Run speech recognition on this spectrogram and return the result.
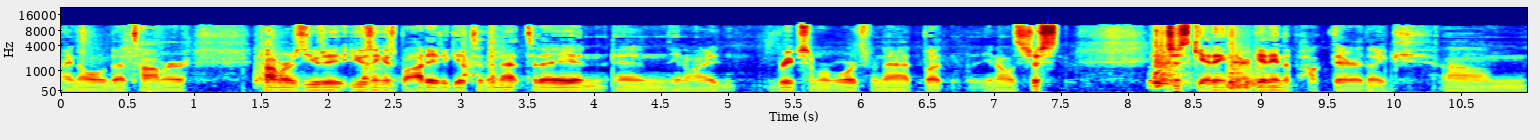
I know that Tomer, Tomer was using his body to get to the net today, and and you know, I reap some rewards from that. But you know, it's just it's just getting there, getting the puck there. Like, um,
